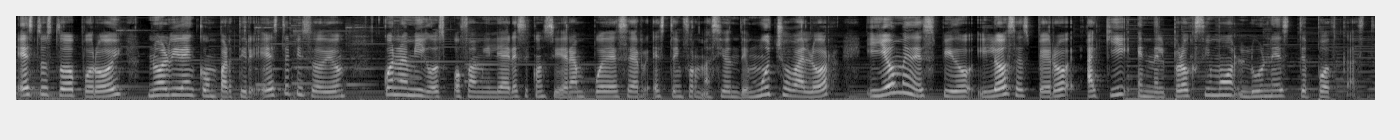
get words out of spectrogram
Esto es todo por hoy. No olviden compartir este episodio con amigos o familiares que consideran puede ser esta información de mucho valor. Y yo me despido y los espero aquí en el próximo lunes de podcast.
